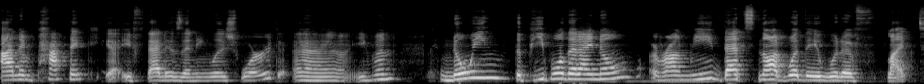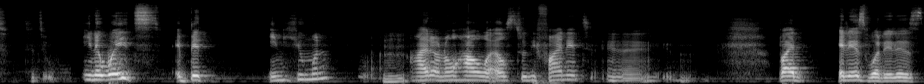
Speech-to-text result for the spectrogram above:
unempathic, if that is an English word, uh, even. Knowing the people that I know around me, that's not what they would have liked to do. In a way, it's a bit inhuman. Mm-hmm. I don't know how else to define it, uh, but it is what it is.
